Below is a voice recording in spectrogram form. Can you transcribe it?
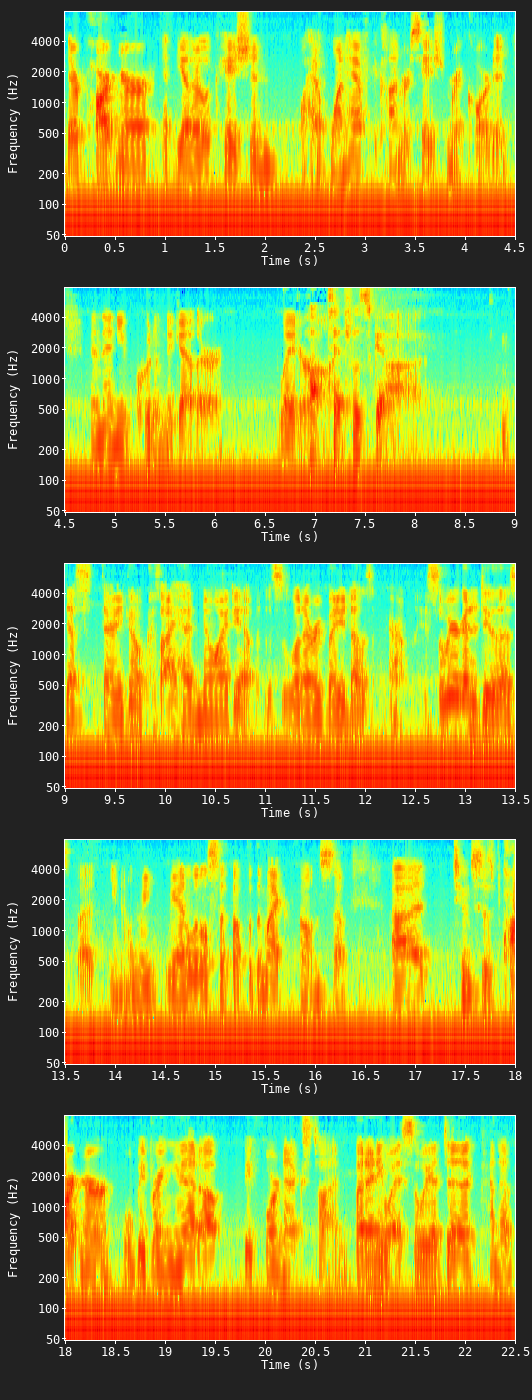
Their partner at the other location will have one half of the conversation recorded, and then you put them together later Hot on. tips with Skip. Uh, yes, there you go. Because I had no idea, but this is what everybody does apparently. So we were going to do this, but you know, we we had a little slip up with the microphone. So uh, Toonces' partner will be bringing that up before next time. But anyway, so we had to kind of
